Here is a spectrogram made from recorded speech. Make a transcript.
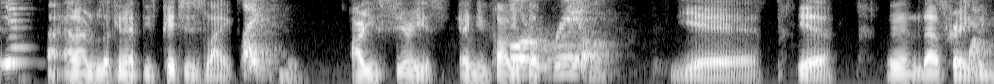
yeah. uh, and I'm looking at these pitches like, Like are you serious? And you call yourself real. yeah, yeah. And that's crazy. Yeah.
